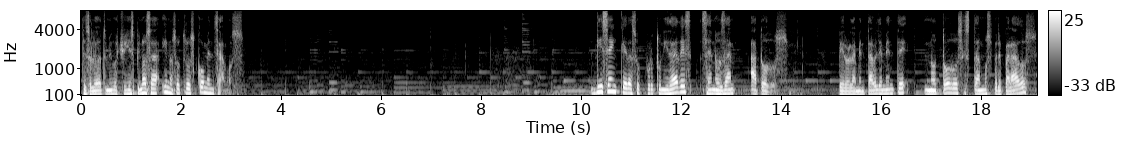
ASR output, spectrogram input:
Te saluda tu amigo Chuy Espinosa y nosotros comenzamos. Dicen que las oportunidades se nos dan a todos, pero lamentablemente no todos estamos preparados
